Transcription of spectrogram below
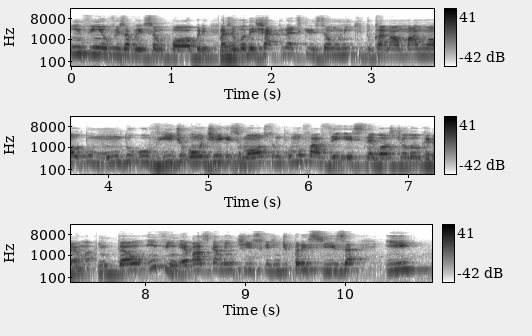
Enfim, eu fiz a versão pobre, mas eu vou deixar aqui na descrição o link do canal Manual do Mundo, o vídeo onde eles mostram como fazer esse negócio de holograma. Então, enfim, é basicamente isso que a gente precisa e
